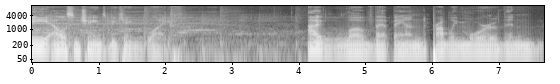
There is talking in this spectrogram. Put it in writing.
Me, Alice in Chains became life. I love that band probably more than.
